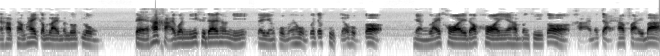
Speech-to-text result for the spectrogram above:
นะครับทำให้กำไรมันลดลง แต่ถ้าขายวันนี้คือได้เท่านี้ แต่อย่างผมนะผมก็จะขุดแล้วผมก็อย่างไลท์คอยด็อกคอยเงี้ยครับบางทีก็ขายมาจ่ายค่าไฟบ้าง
